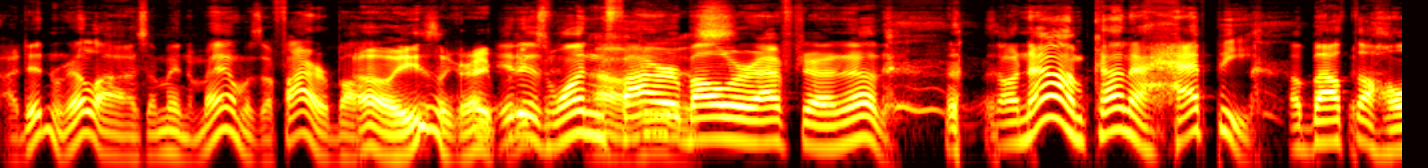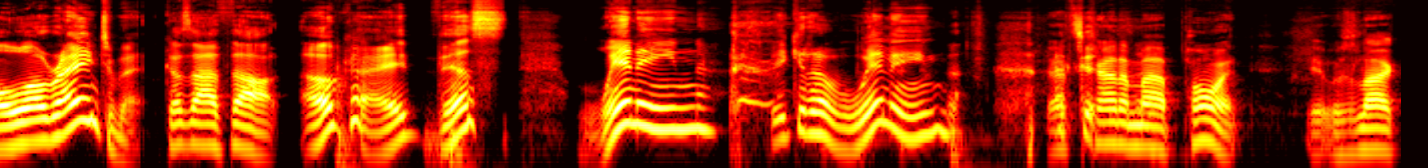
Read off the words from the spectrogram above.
I didn't realize. I mean, the man was a fireball. Oh, he's a great. It is preacher. one Oh, he fireballer after another. so now I'm kind of happy about the whole arrangement because I thought, okay, this winning. Speaking of winning, That's kind of my point. It was like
